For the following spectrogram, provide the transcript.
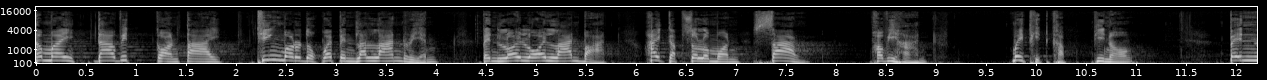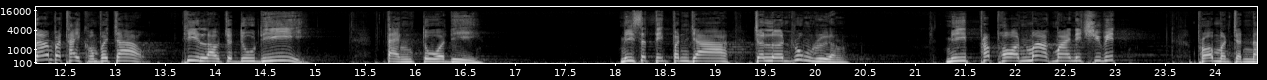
ทำไมดาวิดก่อนตาย ทิ้งมรดกไว้เป็นล้านล้านเหรียญเป็นร้อยร้อยล้านบาท ให้กับโซโลมอนสร้างพระวิหาร ไม่ผิดครับพี่น้อง เป็นน้ำพระทัยของพระเจ้าที่เราจะดูดี แต่งตัวดี มีสติปัญญาเจริญรุ่งเรือง มีพระพรมากมายในชีวิต เพราะมันจะน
